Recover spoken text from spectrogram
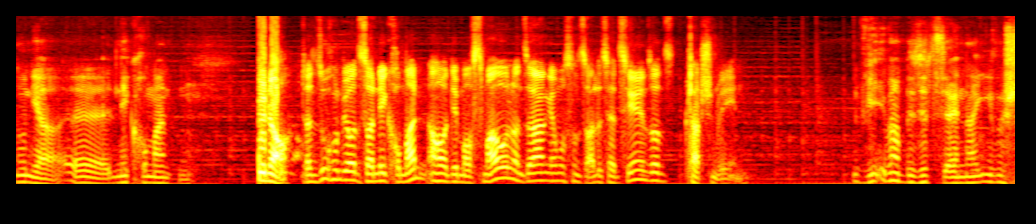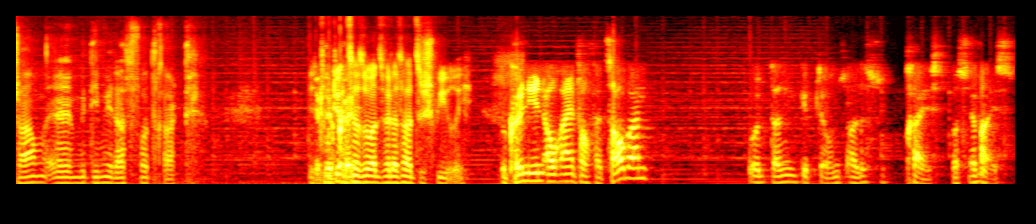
nun ja, äh, Nekromanten. Genau, dann suchen wir uns dann Nekromanten, hauen dem aufs Maul und sagen, er muss uns alles erzählen, sonst klatschen wir ihn. Wie immer besitzt er einen naiven Charme, äh, mit dem ihr das vortragt. Ihr Ja, tut wir jetzt ja können- so, als wäre das halt zu schwierig. Wir können ihn auch einfach verzaubern. Und dann gibt er uns alles preis, was er weiß.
